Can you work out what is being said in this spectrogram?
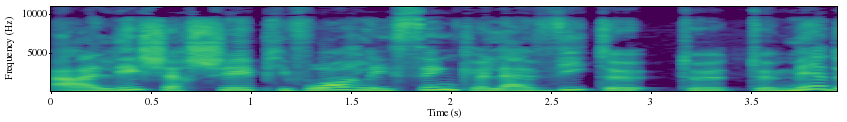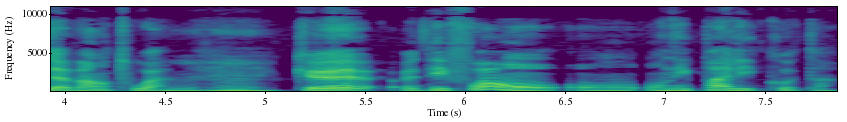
à aller chercher, puis voir les signes que la vie te, te, te met devant toi. Mhm. Que euh, des fois, on- n'est pas à l'écoute. hein.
